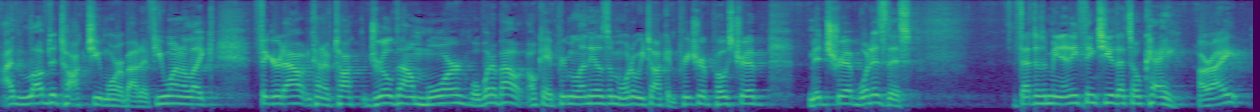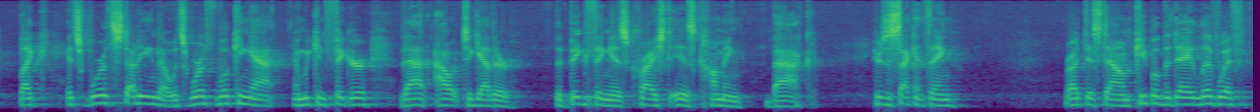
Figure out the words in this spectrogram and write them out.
I'd love to talk to you more about it. If you want to like figure it out and kind of talk, drill down more, well, what about, okay, premillennialism, what are we talking? Pre trib, post trib, mid trib? What is this? If that doesn't mean anything to you, that's okay, all right? Like, it's worth studying, though. It's worth looking at, and we can figure that out together. The big thing is Christ is coming back. Here's the second thing write this down. People of the day live with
